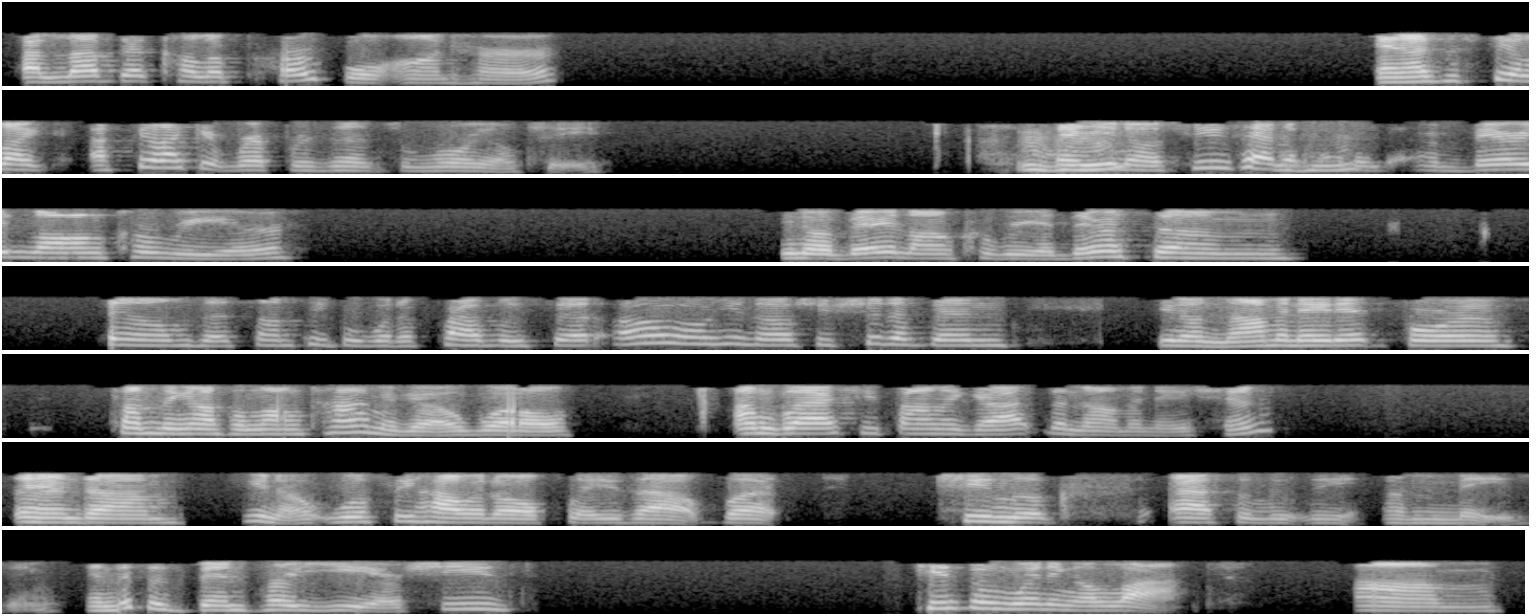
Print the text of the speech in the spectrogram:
I love that color purple on her. And I just feel like I feel like it represents royalty. And you know, she's had a, Mhm. a very long career. You know, a very long career. There are some films that some people would have probably said, "Oh, you know, she should have been, you know, nominated for something else a long time ago." Well, I'm glad she finally got the nomination, and um, you know, we'll see how it all plays out. But she looks absolutely amazing, and this has been her year. She's she's been winning a lot. Um,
